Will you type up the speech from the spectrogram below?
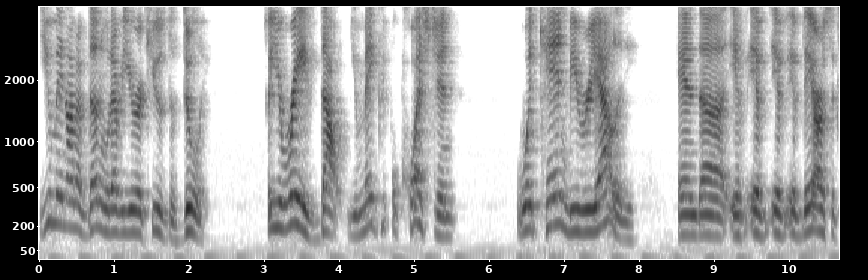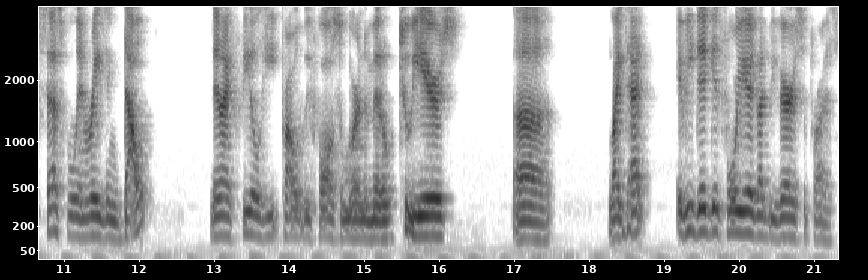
you may not have done whatever you're accused of doing. So you raise doubt. You make people question what can be reality. And uh, if, if if if they are successful in raising doubt, then I feel he probably falls somewhere in the middle. Two years, uh, like that. If he did get four years, I'd be very surprised.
